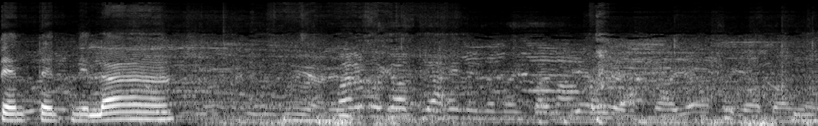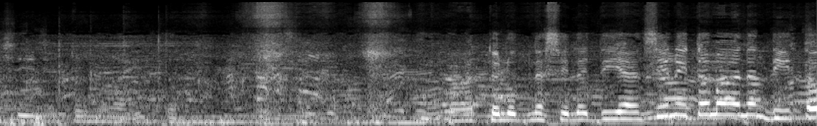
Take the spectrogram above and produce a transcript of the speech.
tent-tent nila. Para magbiyahe na naman Sino ito mga ito? Mga tulog na sila diyan. Sino ito mga nandito?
